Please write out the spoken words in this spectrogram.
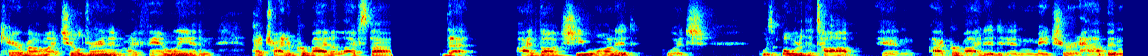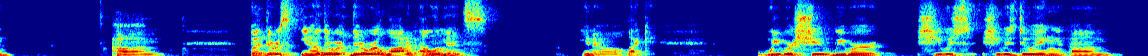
care about my children and my family and I try to provide a lifestyle that I thought she wanted, which was over the top and I provided and made sure it happened. Um, but there was, you know, there were there were a lot of elements, you know, like we were shoot, we were she was she was doing um,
